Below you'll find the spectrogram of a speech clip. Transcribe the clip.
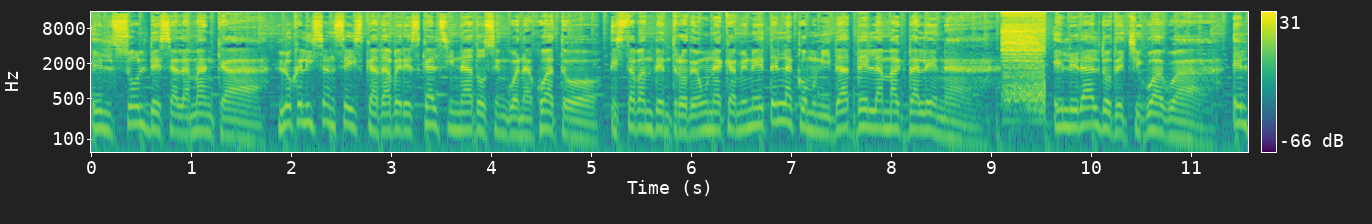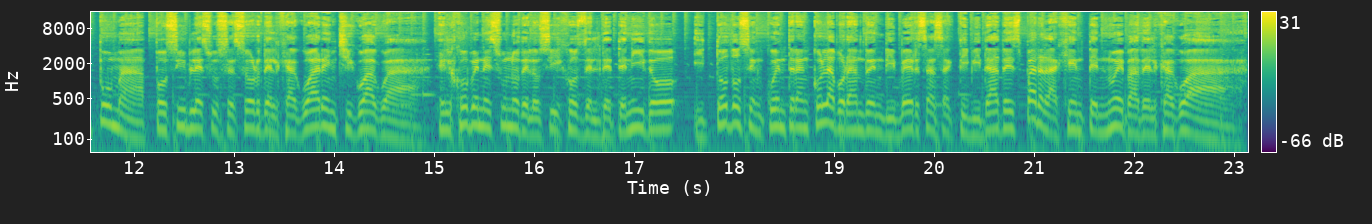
El Sol de Salamanca. Localizan seis cadáveres calcinados en Guanajuato. Estaban dentro de una camioneta en la comunidad de La Magdalena. El Heraldo de Chihuahua. El Puma, posible sucesor del jaguar en Chihuahua. El joven es uno de los hijos del detenido y todos se encuentran colaborando en diversas actividades para la gente nueva del jaguar.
